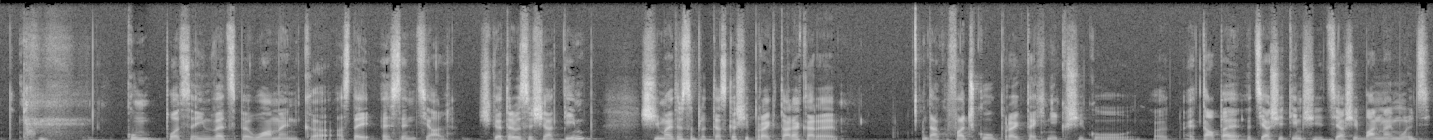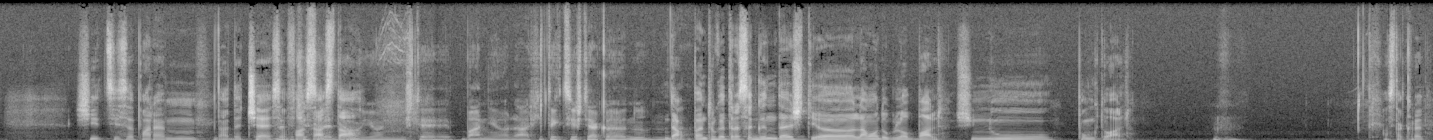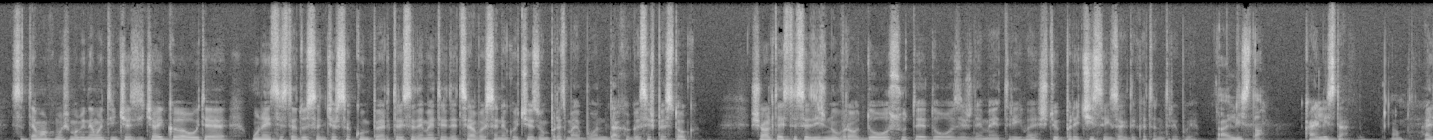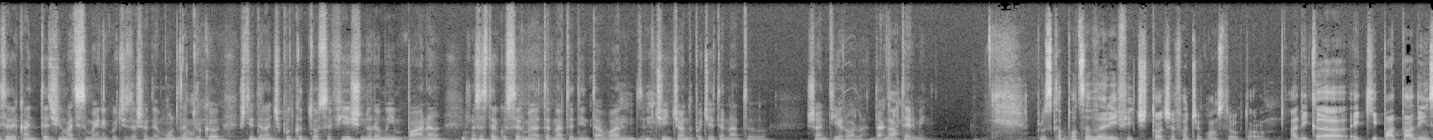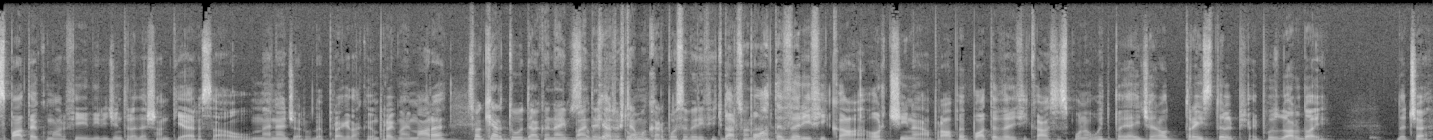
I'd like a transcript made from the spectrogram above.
cum poți să înveți pe oameni că asta e esențial și că trebuie să-și ia timp și mai trebuie să plătească și proiectarea care dacă o faci cu proiect tehnic și cu uh, etape, îți ia și timp și îți ia și bani mai mulți și ți se pare, mm, da, de ce să de fac ce să asta? Le dau eu niște bani la arhitecții ăștia că nu... Da, pentru că trebuie să gândești uh, la modul global și nu punctual. Mhm. Asta cred. Stăteam acum și mă gândeam în timp ce ziceai că, uite, una este să te duci să încerci să cumperi 300 de metri de țeavă și să negociezi un preț mai bun dacă găsești pe stoc. Și alta este să zici, nu, vreau 220 de metri, bă, știu precis exact de cât îmi trebuie. Ai lista. Că ai lista. Da. Ai lista de cantități și nu mai trebuie să mai negociezi așa de mult, no. pentru că știi de la început cât o să fie și nu rămâi în pană și nu o să stai cu sârmele atârnate din tavan 5 ani după ce ai terminat uh, șantierul ăla, dacă Da. îl termini. Plus că poți să verifici tot ce face constructorul. Adică echipa ta din spate, cum ar fi dirigintele de șantier sau managerul de proiect, dacă e un proiect mai mare, Sau chiar tu, dacă n-ai Sau bani de chiar ăștia, tu. măcar poți să verifici dar personal. poate verifica, oricine aproape, poate verifica să spună, uite, pe aici erau trei stâlpi, ai pus doar doi. De ce?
